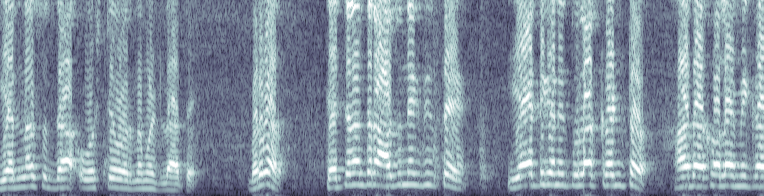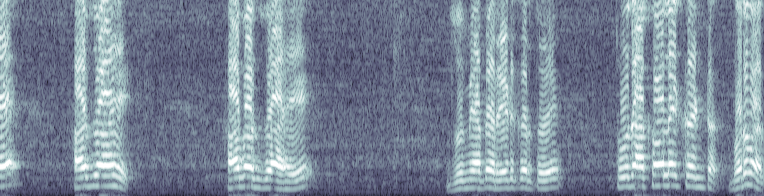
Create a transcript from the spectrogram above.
यांना सुद्धा ओष्टे वर्ण म्हटलं जाते. बरोबर? त्याच्यानंतर अजून एक दिसते या ठिकाणी तुला कंठ हा दाखवलाय मी काय? हा जो आहे हा भाग जो आहे जो मी आता रेड करतोय तो दाखवलाय कंठ. बरोबर?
